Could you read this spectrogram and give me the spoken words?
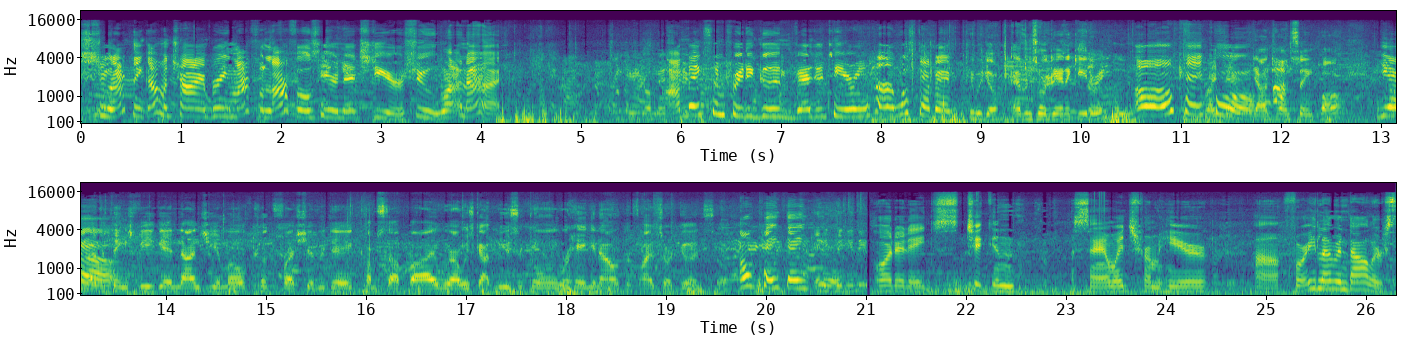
Shoot, I think I'm gonna try and bring my falafels here next year. Shoot, why not? I make some pretty good vegetarian. Huh? What's that, baby? Here we go. Evan's Organic Eatery. Oh, okay, Right cool. there, downtown St. Paul. Yeah. Um, everything's vegan, non-GMO, cooked fresh every day. Come stop by. We're always got music going. We're hanging out. The vibes are good. So Okay, thank anything you. you need. Ordered a chicken sandwich from here uh, for eleven dollars.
